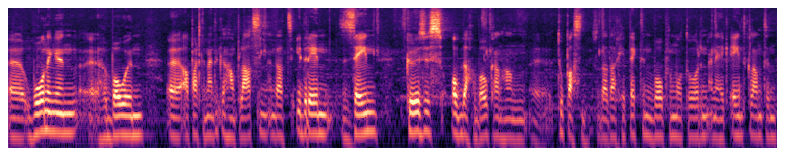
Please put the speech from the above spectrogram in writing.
uh, woningen, gebouwen, appartementen kan gaan plaatsen en dat iedereen zijn keuzes op dat gebouw kan gaan toepassen. Zodat architecten, bouwpromotoren en eigenlijk eindklanten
